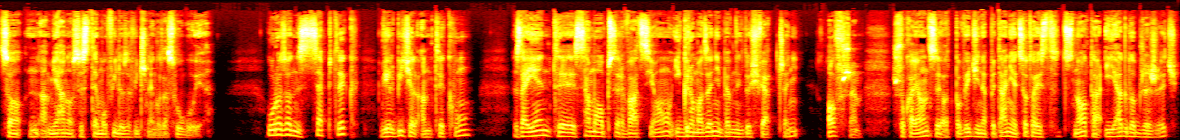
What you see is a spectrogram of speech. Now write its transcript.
co na miano systemu filozoficznego zasługuje. Urodzony sceptyk, wielbiciel antyku, zajęty samoobserwacją i gromadzeniem pewnych doświadczeń, owszem, szukający odpowiedzi na pytanie, co to jest cnota i jak dobrze żyć,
